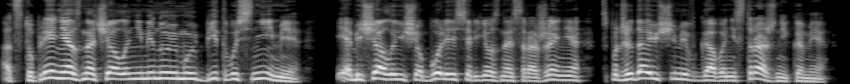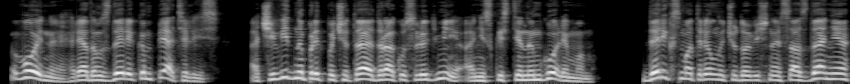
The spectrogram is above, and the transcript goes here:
Отступление означало неминуемую битву с ними и обещало еще более серьезное сражение с поджидающими в гавани стражниками – Воины рядом с Дереком пятились, очевидно предпочитая драку с людьми, а не с костяным големом. Дерек смотрел на чудовищное создание,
